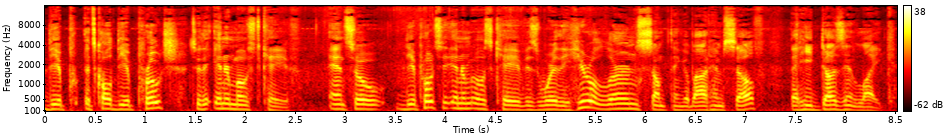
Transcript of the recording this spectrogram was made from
the it's called the approach to the innermost cave And so the approach to the innermost cave is where the hero learns something about himself that he doesn't like.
